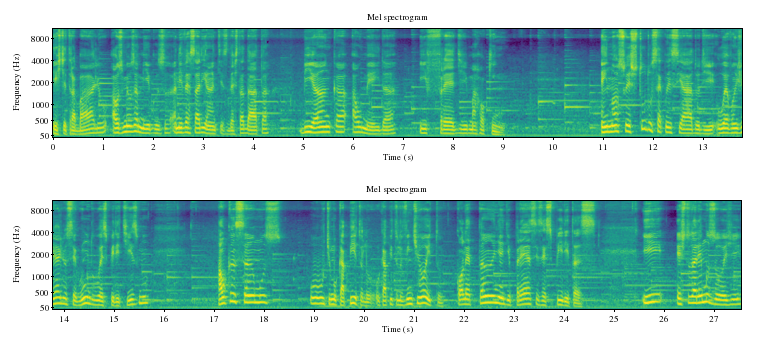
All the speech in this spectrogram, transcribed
este trabalho aos meus amigos aniversariantes desta data, Bianca Almeida e Fred Marroquim. Em nosso estudo sequenciado de O Evangelho segundo o Espiritismo, alcançamos o último capítulo, o capítulo 28, Coletânea de Preces Espíritas. E estudaremos hoje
